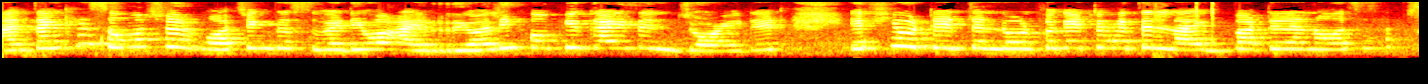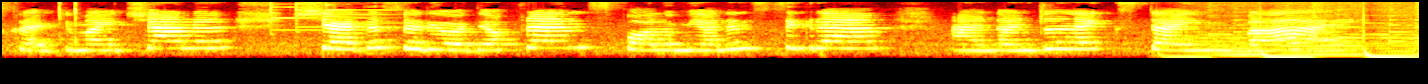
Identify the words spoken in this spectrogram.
And thank you so much for watching this video. I really hope you guys enjoyed it. If you did, then don't forget to hit the like button and also subscribe to my channel. Share this video with your friends. Follow me on Instagram. And until next time, bye.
